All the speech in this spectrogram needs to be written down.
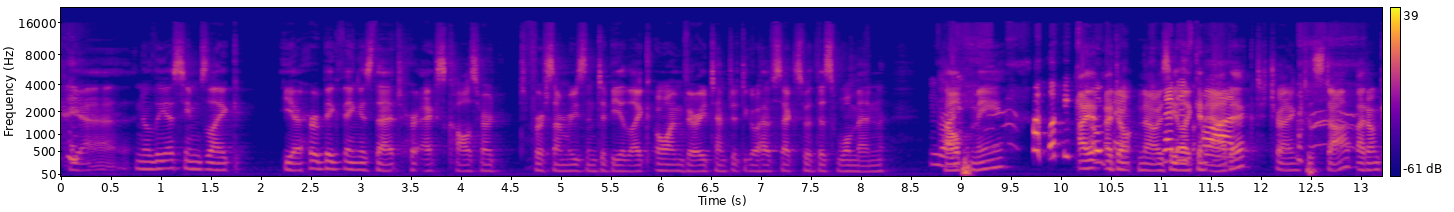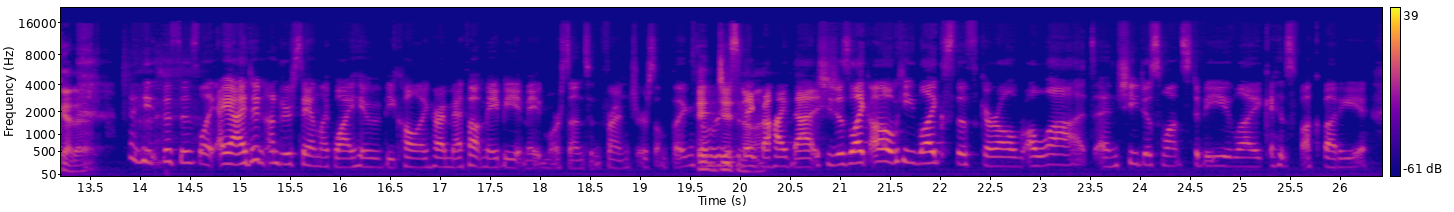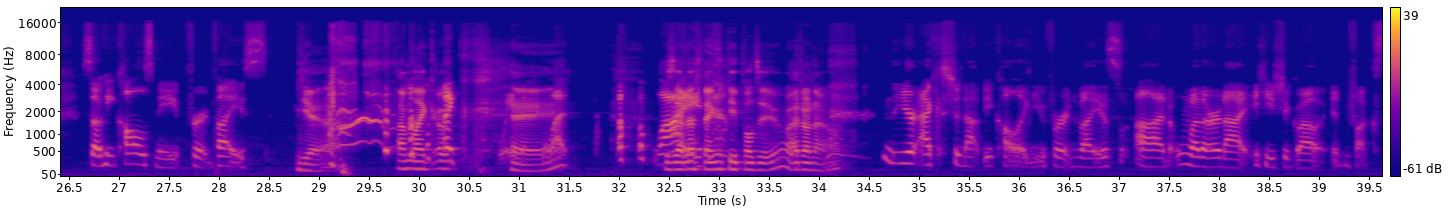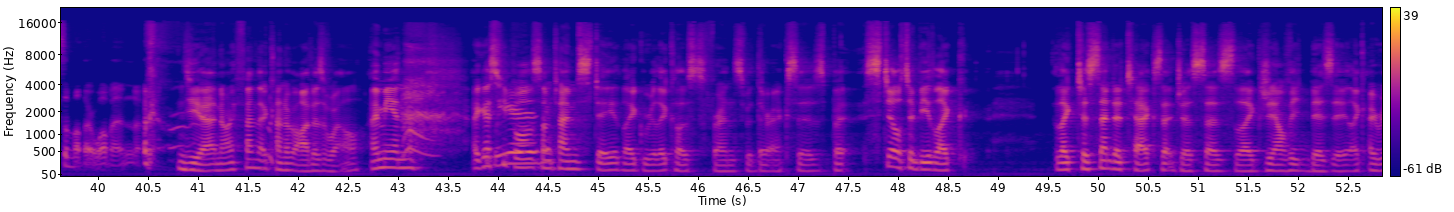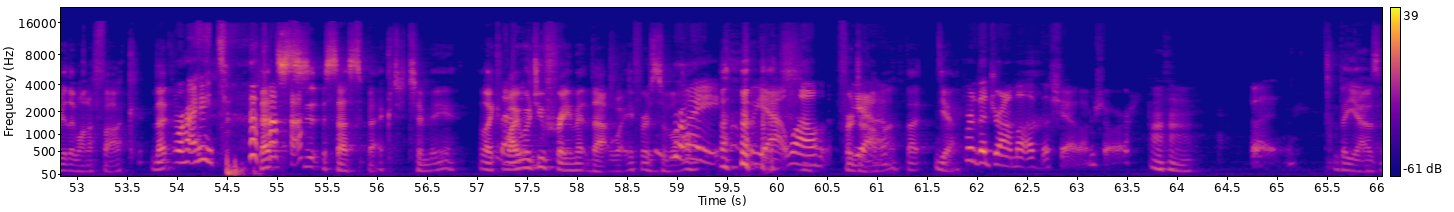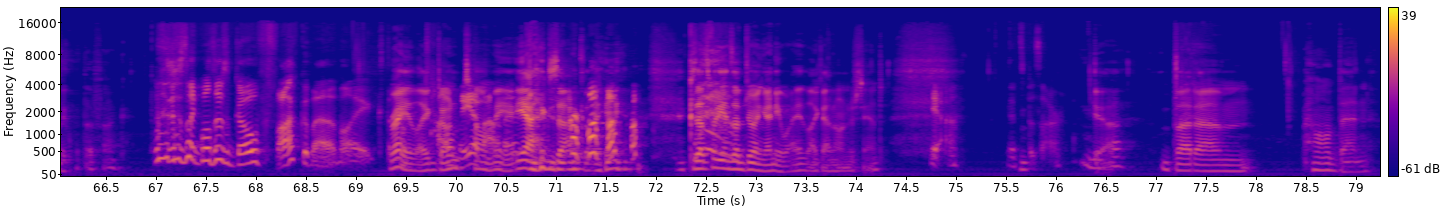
yeah. No, Leah seems like yeah, her big thing is that her ex calls her for some reason to be like, "Oh, I'm very tempted to go have sex with this woman. Help me." like, I, I don't know. Is That he is like an odd. addict trying to stop? I don't get it. He, this is like I, I didn't understand like why he would be calling her. I mean, I thought maybe it made more sense in French or something. The It reasoning behind that. She's just like, oh, he likes this girl a lot, and she just wants to be like his fuck buddy. So he calls me for advice. Yeah. I'm like, Like, okay. Wait, what? Is why? that a thing people do? I don't know. Your ex should not be calling you for advice on whether or not he should go out and fuck some other woman. Yeah, no, I find that kind of odd as well. I mean, I guess people sometimes stay like really close friends with their exes, but still to be like like to send a text that just says like j'ai envie de baiser, like I really want to fuck. That right. that's suspect to me. Like That why is- would you frame it that way first of all? right. Yeah. Well. For yeah. drama. But yeah. For the drama of the show, I'm sure. hmm But But yeah, I was like what the fuck? it's just like, well, just go fuck them. Like, Right, like tell don't tell me. it. Yeah, exactly. Cuz that's what he ends up doing anyway. Like I don't understand. Yeah. It's bizarre. Yeah. But um oh Ben.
